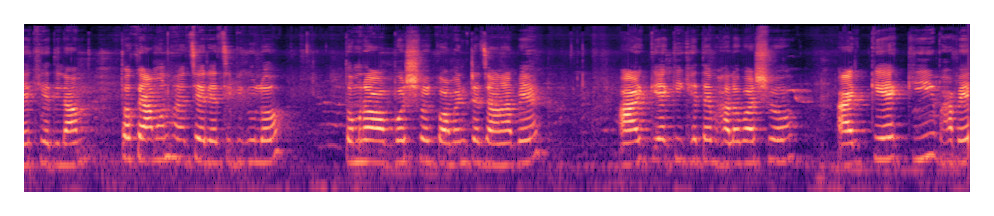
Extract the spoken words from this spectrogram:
দেখিয়ে দিলাম। তো কেমন হয়েছে রেসিপিগুলো তোমরা অবশ্যই কমেন্টে জানাবে আর কে কী খেতে ভালোবাসো আর কে কীভাবে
